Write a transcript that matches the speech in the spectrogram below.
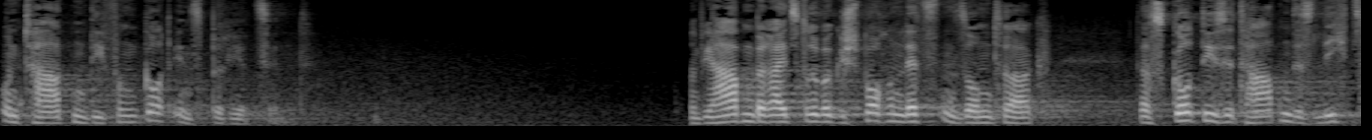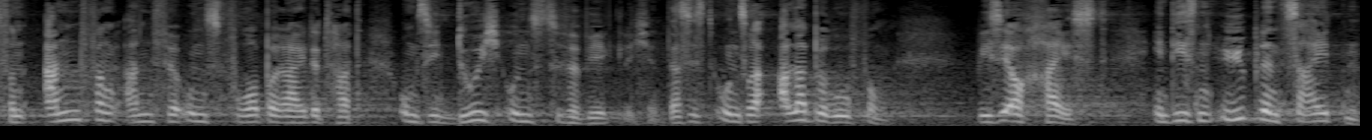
und Taten, die von Gott inspiriert sind. Und wir haben bereits darüber gesprochen letzten Sonntag, dass Gott diese Taten des Lichts von Anfang an für uns vorbereitet hat, um sie durch uns zu verwirklichen. Das ist unsere aller Berufung, wie sie auch heißt. In diesen üblen Zeiten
